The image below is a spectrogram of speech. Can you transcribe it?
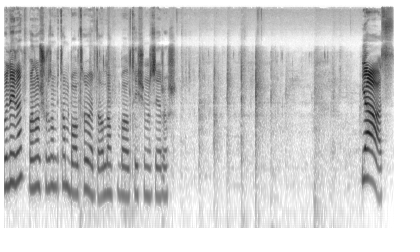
Bu ne lan? Bana şuradan bir tane balta verdi. Allah'ım balta işimize yarar. Ya. s-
